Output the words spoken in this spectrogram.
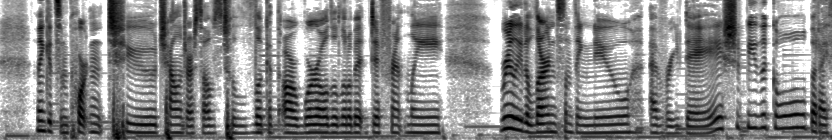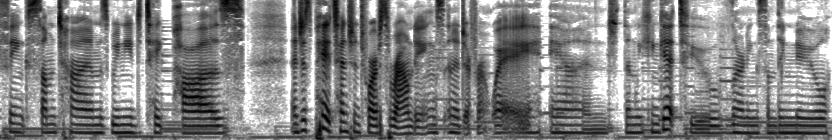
I think it's important to challenge ourselves to look at our world a little bit differently. Really, to learn something new every day should be the goal, but I think sometimes we need to take pause and just pay attention to our surroundings in a different way. And then we can get to learning something new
